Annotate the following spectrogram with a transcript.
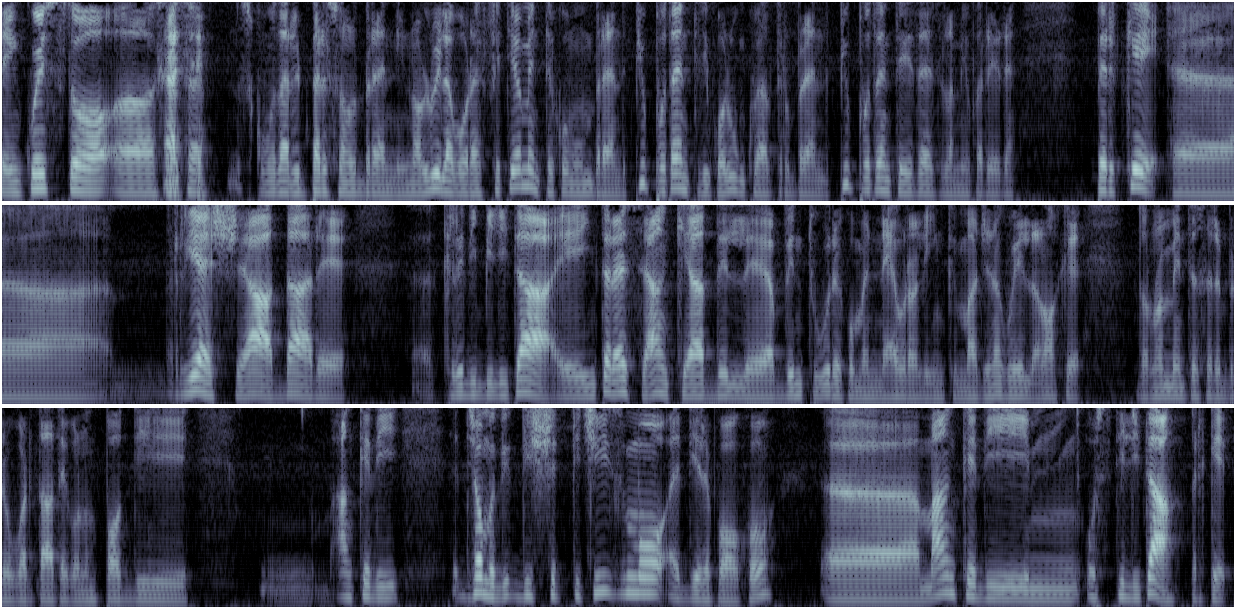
Cioè, in questo, uh, senza eh sì. scomodare il personal branding, no? lui lavora effettivamente come un brand più potente di qualunque altro brand, più potente di Tesla, a mio parere, perché uh, riesce a dare uh, credibilità e interesse anche a delle avventure come Neuralink, immagina quella, no? che normalmente sarebbero guardate con un po' di mm, anche di diciamo di, di scetticismo è dire poco, ma anche di um, ostilità, perché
